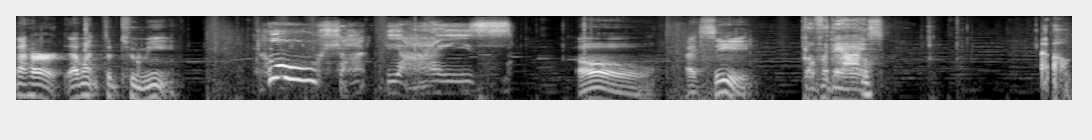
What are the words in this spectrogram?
That hurt. That went th- to me. Who shot the eyes? Oh, I see. Go for the eyes. Oh,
